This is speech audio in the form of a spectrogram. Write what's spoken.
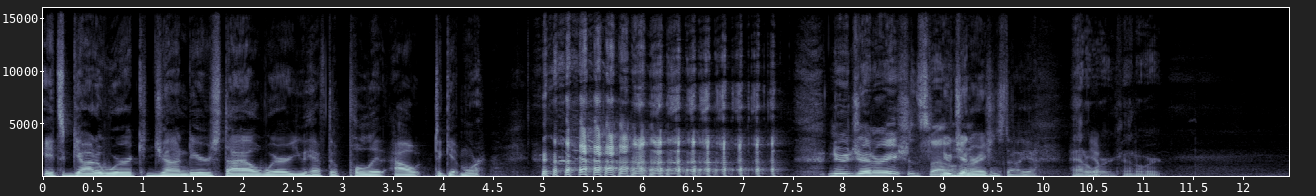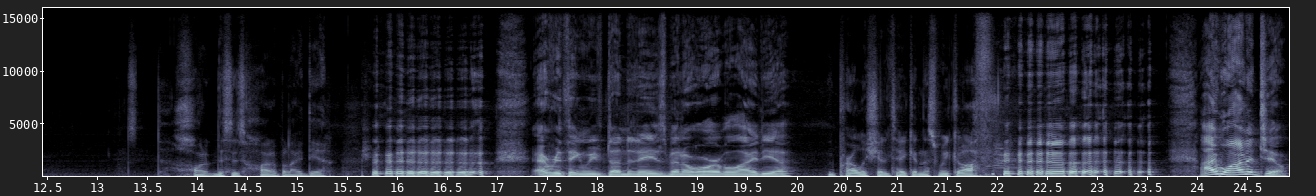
It's got to work John Deere style, where you have to pull it out to get more. New generation style. New huh? generation style, yeah. That'll Yep. work. That'll work. This is horrible idea. Everything we've done today has been a horrible idea. We probably should have taken this week off. I wanted to,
